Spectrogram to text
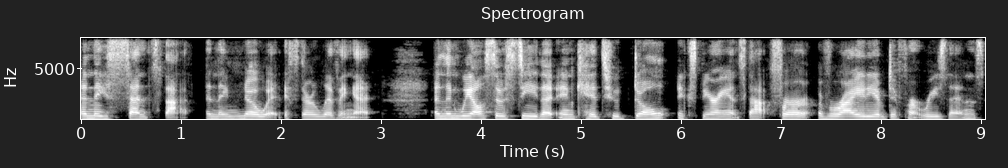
And they sense that and they know it if they're living it. And then we also see that in kids who don't experience that for a variety of different reasons,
